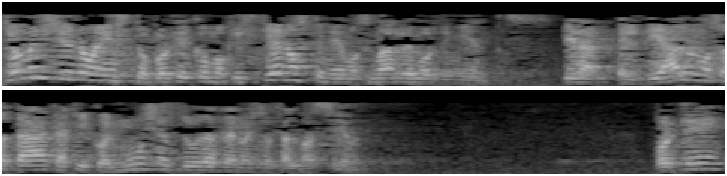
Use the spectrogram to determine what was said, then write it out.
yo menciono esto porque como cristianos tenemos más remordimientos. Y el diablo nos ataca aquí con muchas dudas de nuestra salvación. ¿Por qué?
